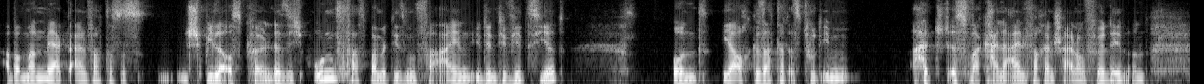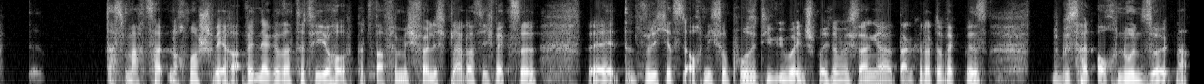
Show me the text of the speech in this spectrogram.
Aber man merkt einfach, dass es ein Spieler aus Köln, der sich unfassbar mit diesem Verein identifiziert und ja auch gesagt hat, es tut ihm halt, es war keine einfache Entscheidung für den und das macht's halt noch mal schwerer. Wenn er gesagt hätte, jo, das war für mich völlig klar, dass ich wechsle, äh, dann würde ich jetzt auch nicht so positiv über ihn sprechen. Dann würde ich sagen, ja, danke, dass du weg bist. Du bist halt auch nur ein Söldner.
